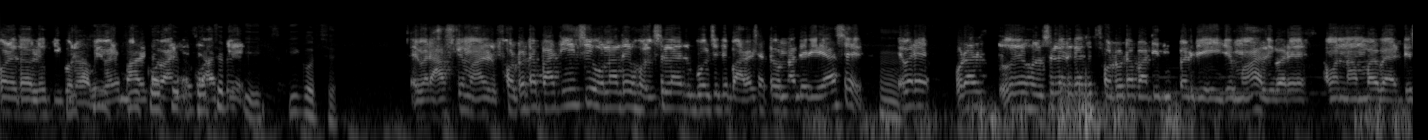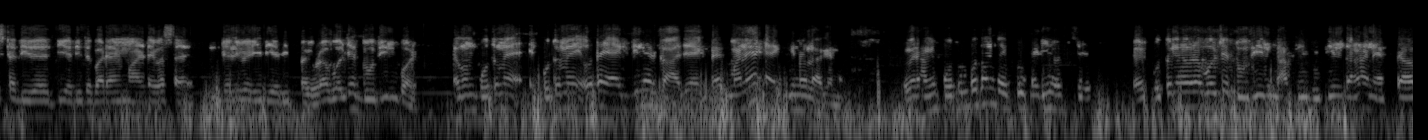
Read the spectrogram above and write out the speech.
করে তাহলে কি করে হবে? এবারে কি করছে বানিয়েছে কি কি করছে? এবার আজকে মাল ফটোটা পাঠিয়েছি ওনাদের হোলসেলার বলছে যে বারাসাতে ওনাদের ইয়ে আছে। এবারে ওরা ওদের হোলসেলারের কাছে ফটোটা পাঠিয়ে দিতে পারে যে, এই যে মাল, এবারে আমার নাম্বার বা অ্যাড্রেসটা দিয়ে দিয়ে দিতে পারে, আমি মালটা এবার ডেলিভারি দিয়ে দিতে পারি। ওরা বলছে দুদিন পরে। এখন প্রথমে প্রথমে ওটা একদিনের কাজ, এক ব্যাগ মানে একদিনও লাগে না। এবার আমি প্রথম প্রথম তো একটু দেরি হচ্ছে। এবার প্রথমে ওরা বলছে দুদিন, আপনি দুদিন দাঁড়ান, একটা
